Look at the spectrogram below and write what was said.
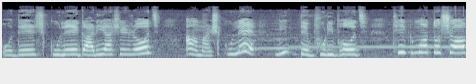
ওদের স্কুলে গাড়ি আসে রোজ, আমার স্কুলে মিথ্যে ভুরি ভোজ ঠিক মতো সব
